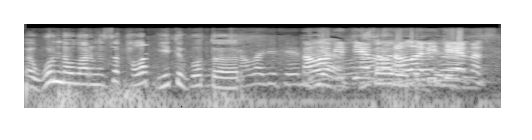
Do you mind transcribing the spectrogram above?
ә, орындауларыңызды талап етіп отыр. Талап етеміз. Талап отыр. етеміз.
